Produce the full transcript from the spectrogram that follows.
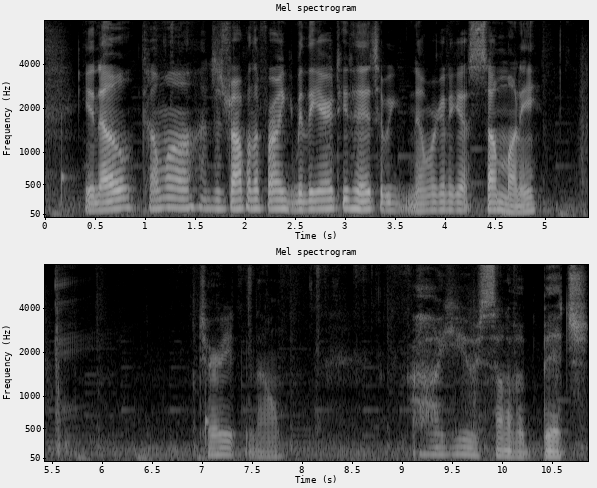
you know, come on, just drop on the front, give me the guaranteed hits, we know we're going to get some money. Cherry, no. Oh, you son of a bitch.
